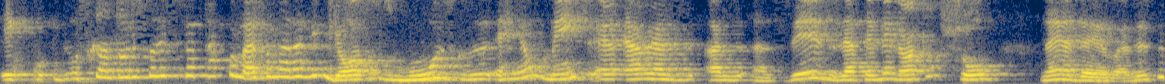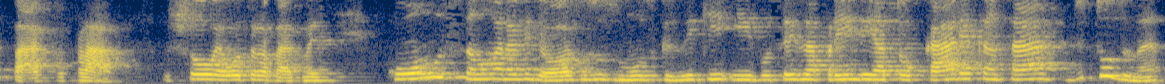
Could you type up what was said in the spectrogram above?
E, os cantores são espetaculares, são maravilhosos, os músicos, é, realmente, é, é, às, às, às, vezes, é até melhor que um show, né, Débora? Às vezes você paga, claro. O show é outra vibe, mas como são maravilhosos os músicos e que e vocês aprendem a tocar e a cantar de tudo, né?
